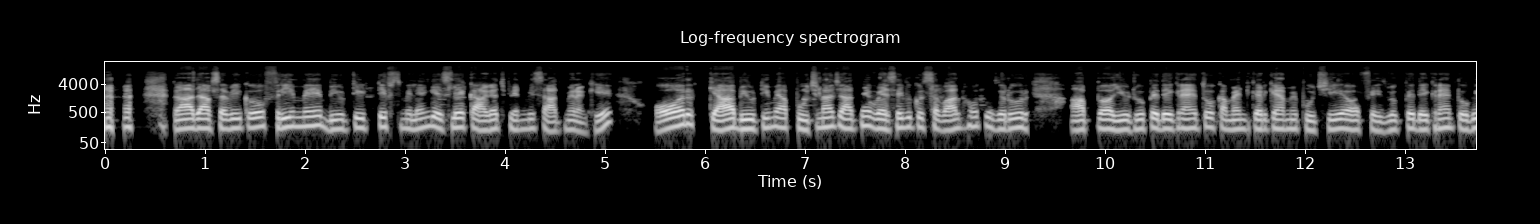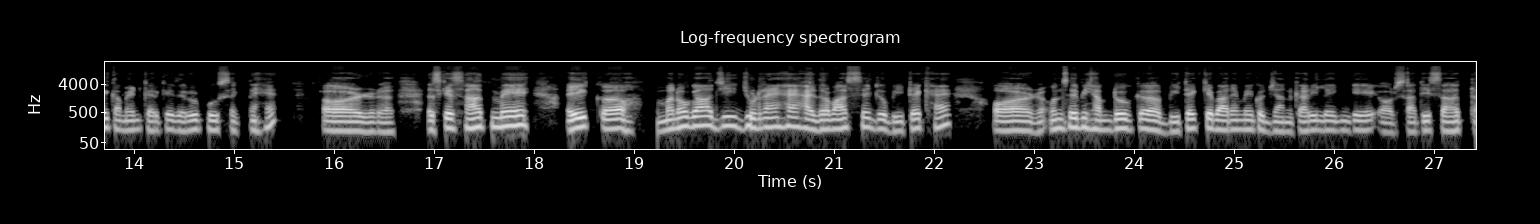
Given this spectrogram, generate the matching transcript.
तो आज आप सभी को फ्री में ब्यूटी टिप्स मिलेंगे इसलिए कागज़ पेन भी साथ में रखिए और क्या ब्यूटी में आप पूछना चाहते हैं, वैसे भी कुछ सवाल हो तो ज़रूर आप यूट्यूब पे देख रहे हैं तो कमेंट करके हमें पूछिए और फेसबुक पे देख रहे हैं तो भी कमेंट करके ज़रूर पूछ सकते हैं। और इसके साथ में एक, मनोगा जी जुड़ रहे हैं, हैदराबाद से जो बीटेक हैं और उनसे भी हम लोग बीटेक के बारे में कुछ जानकारी लेंगे और साथ ही साथ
